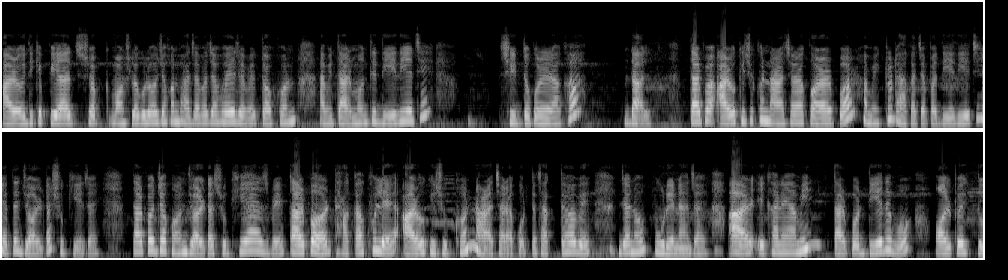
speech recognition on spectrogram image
আর ওইদিকে পেঁয়াজ সব মশলাগুলোও যখন ভাজা ভাজা হয়ে যাবে তখন আমি তার মধ্যে দিয়ে দিয়েছি সিদ্ধ করে রাখা ডাল। তারপর আরও কিছুক্ষণ নাড়াচাড়া করার পর আমি একটু ঢাকা চাপা দিয়ে দিয়েছি যাতে জলটা শুকিয়ে যায়। তারপর যখন জলটা শুকিয়ে আসবে, তারপর ঢাকা খুলে আরও কিছুক্ষণ নাড়াচাড়া করতে থাকতে হবে যেন পুড়ে না যায়। আর এখানে আমি তারপর দিয়ে দেব অল্প একটু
